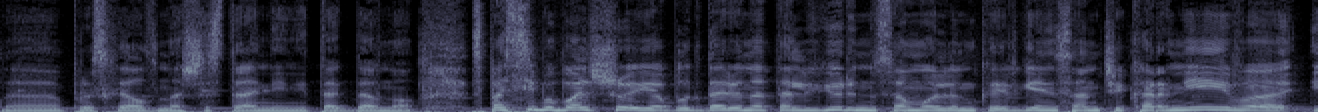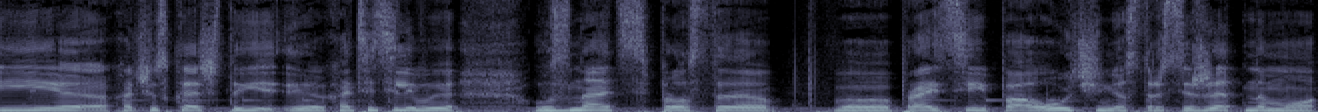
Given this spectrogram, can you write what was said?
э, происходило в нашей стране не так давно. Спасибо большое. Я благодарю Наталью Юрьевну Самойленко, Евгения Александровича Корнеева. И хочу сказать, что э, хотите ли вы узнать, просто э, пройти по очень остросюжетному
